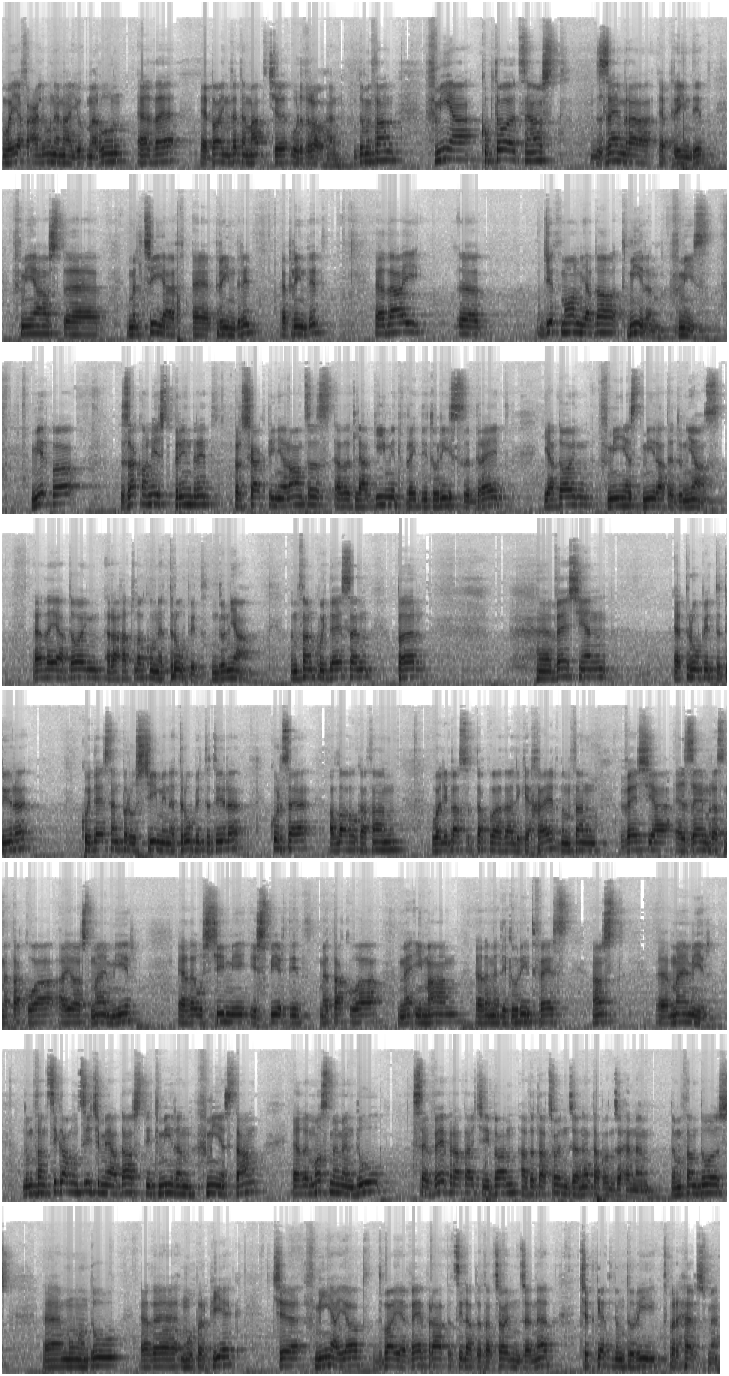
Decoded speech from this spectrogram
Wa yaf'alune ma yu'marun edhe e bajnë vetëm atë që urdhërohen. Domethënë, fëmija kuptohet se është zemra e prindit, fëmija është mëlçia e prindrit, e prindit, edhe ai gjithmonë ja do të mirën fëmisë. Mirëpo, zakonisht prindrit për shkak të injorancës edhe të largimit prej diturisë së drejtë, Ja dojnë fëmijës të mirat e dunjas, edhe ja dojnë rahatllëkun e trupit në dunja, domethënë kujdesen për veshjen e trupit të tyre, kujdesen për ushqimin e trupit të tyre, kurse Allahu ka thënë walibasu taqwa zalika khair, domethënë veshja e zemrës me takua, ajo është më e mirë, edhe ushqimi i shpirtit me takua, me iman edhe me dituri të fesë është më e mirë. Domethënë si ka mundësi që me ja dash ti të mirën fëmijës tan, edhe mos me mendu se veprat atë që i bën, a do ta çojnë në xhenet apo në xhehenem. Domethënë duhesh mu mundu edhe mu përpjek që fëmija jot të bëjë vepra të cilat do ta çojnë në xhenet, që të ketë lumturi të përhershme.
